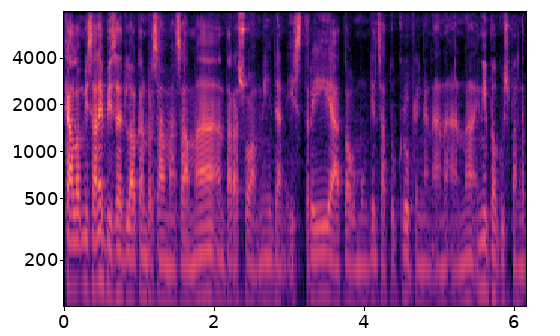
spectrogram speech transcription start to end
kalau misalnya bisa dilakukan bersama-sama antara suami dan istri atau mungkin satu grup dengan anak-anak ini bagus banget.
